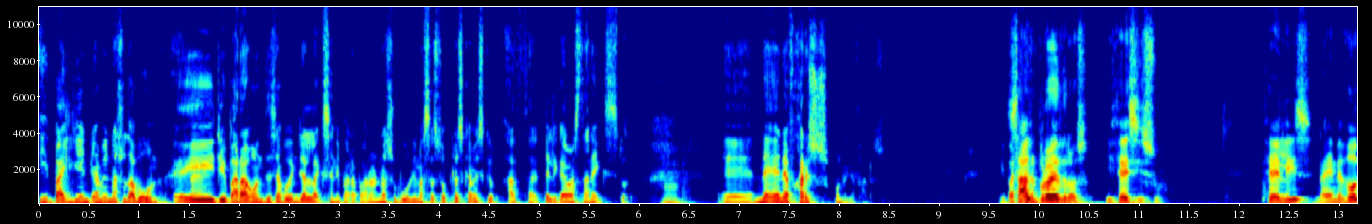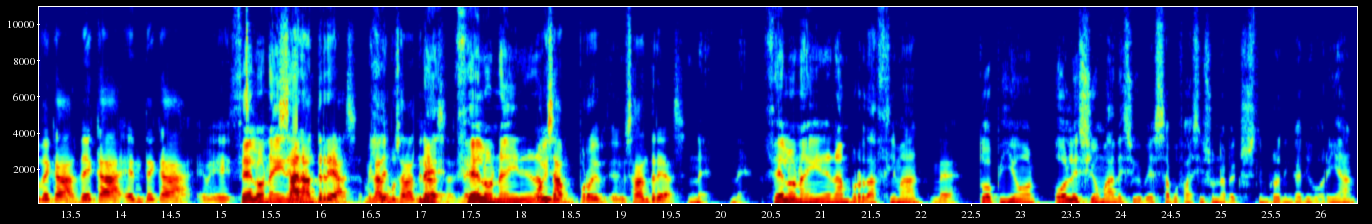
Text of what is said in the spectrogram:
Οι- οι- Οι παλιοί είναι για μένα να σου τα πούν. Ε, Ναι. και οι παράγοντες αφού δεν αλλάξαν οι παραπάνω να σου πούν. Είμαστε στο press cafe και α, θα- τελικά ήμασταν έξι τότε. Μμ. Ε, ναι, είναι ευχάριστος ο πονοκεφάλος. Υπάρχει- Σαν πρόεδρος, η θέση σου. Θέλεις να είναι 12, 10, 11. ε, ε, Θέλω να είναι Σαν ένα- Ανδρέας. Μιλάς Θε- μου σαν ναι, Ανδρέας. ναι. Θέλω να είναι ένα... Όχι σαν, πρόεδρος, ε, σαν Ανδρέας. Ναι, ναι. Θέλω να είναι ένα πρωτάθλημα Ναι. το οποίο όλες οι ομάδες οι οποίες θα αποφασίσουν να παίξουν στην πρώτη κατηγορία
